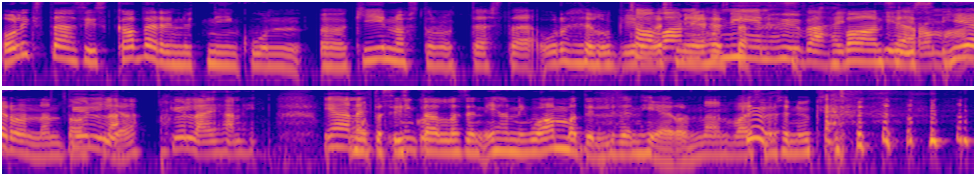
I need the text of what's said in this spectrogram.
oliko tämä siis kaveri nyt niin kuin, ö, kiinnostunut tästä Se on vaan urheilukirvesmiehestä? niin, niin hyvä hi- Vaan siis hieromaan. hieronnan takia. Kyllä, kyllä ihan, ihan Mutta et siis niinku- tällaisen ihan niin kuin ammatillisen hieronnan vai Kyllä. semmoisen yksin?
